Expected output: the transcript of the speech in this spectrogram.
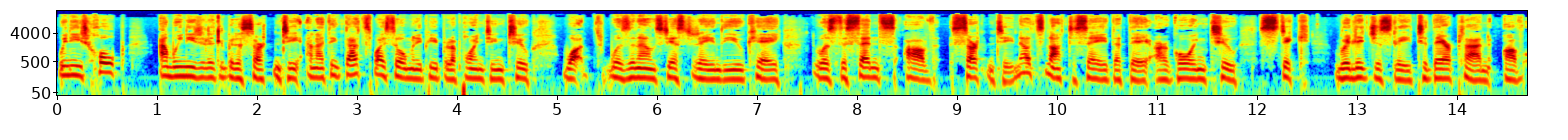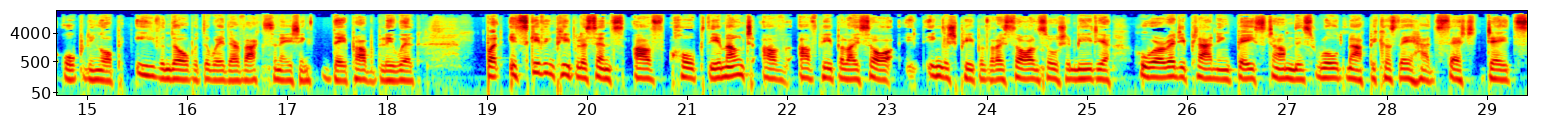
We need hope and we need a little bit of certainty. And I think that's why so many people are pointing to what was announced yesterday in the UK was the sense of certainty. Now, it's not to say that they are going to stick religiously to their plan of opening up, even though with the way they're vaccinating, they probably will but it's giving people a sense of hope. The amount of, of people I saw, English people that I saw on social media, who were already planning based on this roadmap because they had set dates.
